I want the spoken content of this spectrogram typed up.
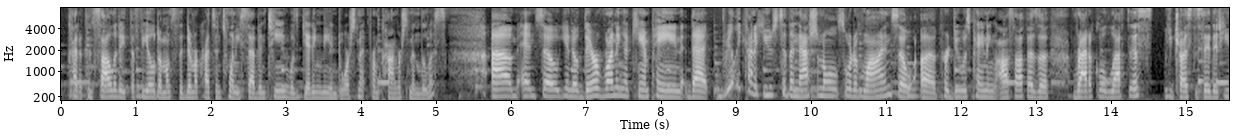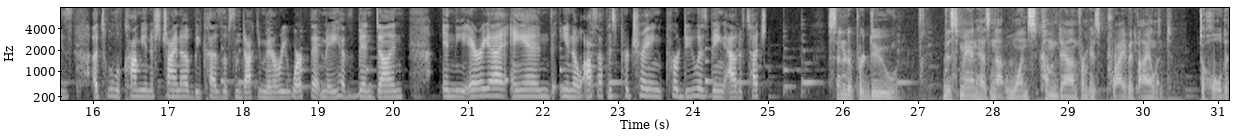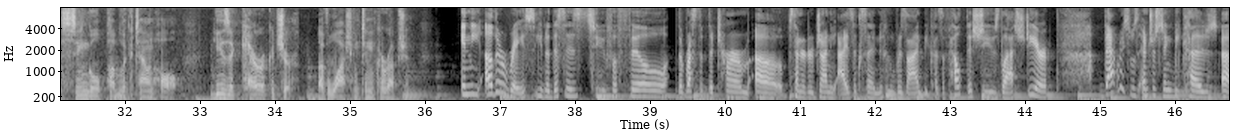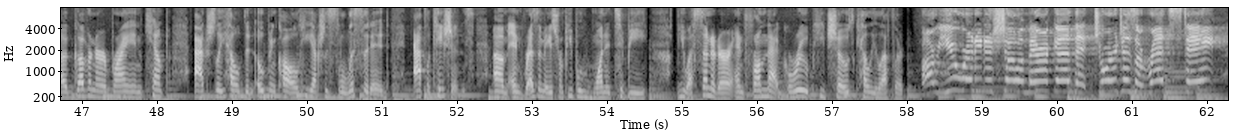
kind of consolidate the field amongst the Democrats in 2017 was getting the endorsement from Congressman Lewis. Um, and so, you know, they're running a campaign that really kind of hews to the national sort of line. So uh, Perdue is painting Ossoff as a radical leftist. He tries to say that he's a tool of communist China because of some documentary work that may have been done in the area. And, you know, Ossoff is portraying Perdue as being out of touch. Senator Perdue, this man has not once come down from his private island to hold a single public town hall. He is a caricature of Washington corruption. In the other race, you know, this is to fulfill the rest of the term of Senator Johnny Isakson, who resigned because of health issues last year. That race was interesting because uh, Governor Brian Kemp actually held an open call. He actually solicited applications um, and resumes from people who wanted to be U.S. Senator. And from that group, he chose Kelly Loeffler. Are you ready to show America that Georgia's a red state?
